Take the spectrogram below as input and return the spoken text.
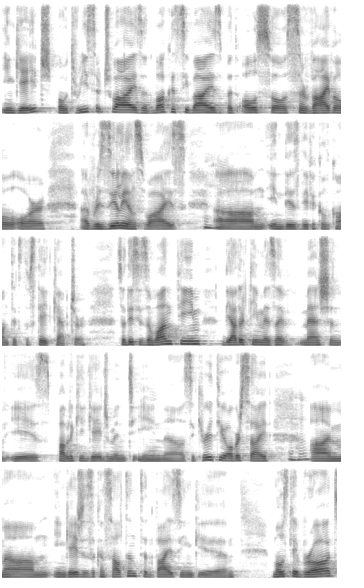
engage both research wise, advocacy wise, but also survival or uh, resilience wise mm-hmm. um, in this difficult context of state capture. So this is a one theme. The other theme, as I've mentioned, is public engagement mm-hmm. in uh, security oversight. Mm-hmm. I'm um, engaged as a consultant advising. Uh, mostly abroad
